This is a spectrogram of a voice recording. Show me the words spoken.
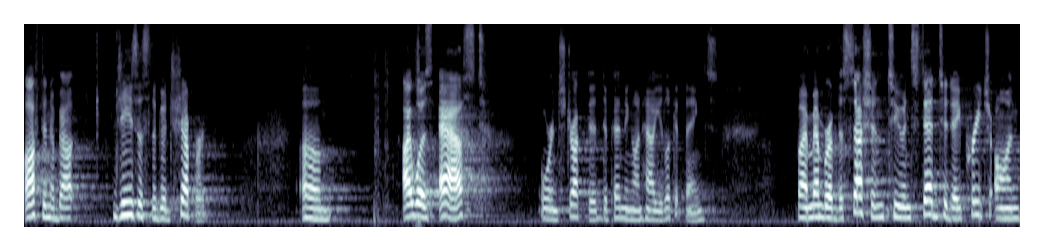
often about Jesus the Good Shepherd. Um, I was asked or instructed, depending on how you look at things, by a member of the session to instead today preach on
